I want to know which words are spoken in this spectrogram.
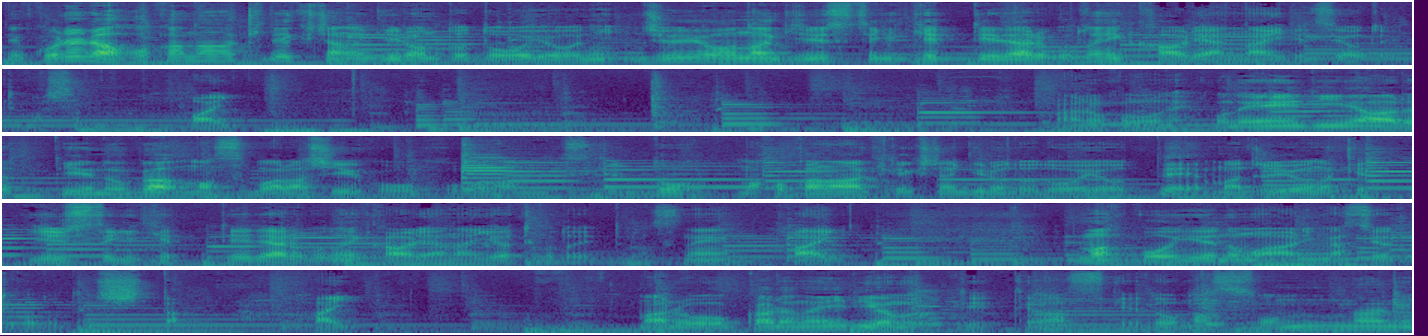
でこれら他のアーキテクチャの議論と同様に重要な技術的決定であることに変わりはないですよと言ってました。はい、なるほどね。この ADR っていうのが、まあ、素晴らしい方法なんですけど、まあ、他のアーキテクチャの議論と同様で、まあ、重要な技術的決定であることに変わりはないよってことを言ってますね。はい。まあ、こういうのもありますよってことでした。はい。まあ、ローカルなイディオムって言ってますけど、まあ、そんなに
